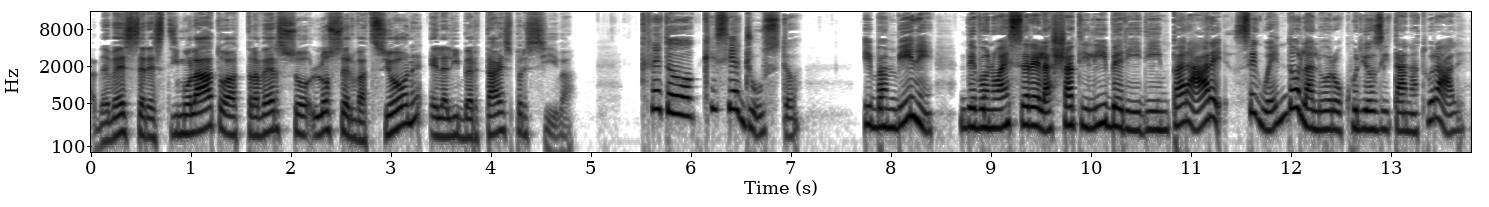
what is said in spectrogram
ma deve essere stimolato attraverso l'osservazione e la libertà espressiva. Credo che sia giusto. I bambini devono essere lasciati liberi di imparare seguendo la loro curiosità naturale.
